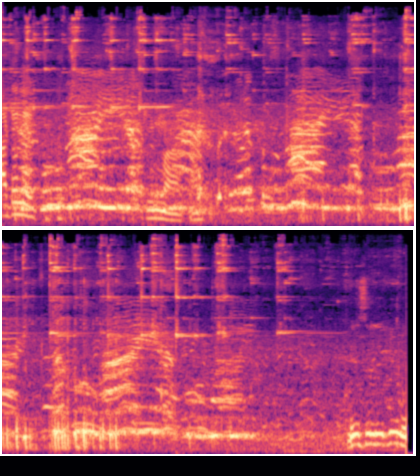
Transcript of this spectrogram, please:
পাটলের इसलिए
